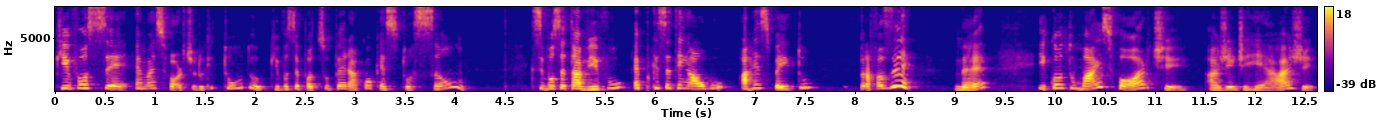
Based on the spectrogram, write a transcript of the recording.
que você é mais forte do que tudo, que você pode superar qualquer situação. Que se você tá vivo é porque você tem algo a respeito para fazer, né? E quanto mais forte a gente reage,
